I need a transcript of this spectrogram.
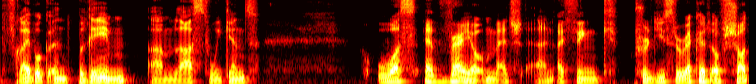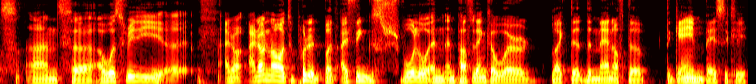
Freiburg and Bremen um, last weekend was a very open match, and I think produced a record of shots. And uh, I was really, uh, I don't, I don't know how to put it, but I think Schwolow and, and Pavlenka were like the the man of the the game basically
